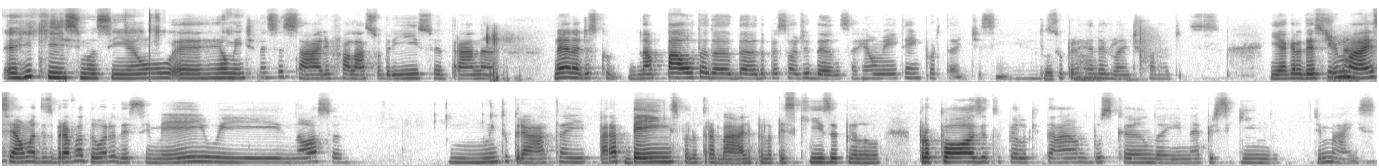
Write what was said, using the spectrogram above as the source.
é riquíssimo, assim. É, é realmente necessário falar sobre isso, entrar na, né, na, na pauta da, da, do pessoal de dança. Realmente é importante, assim. É super relevante falar disso. E agradeço que demais, você é uma desbravadora desse meio e, nossa, muito grata e parabéns pelo trabalho, pela pesquisa, pelo propósito, pelo que está buscando aí, né? Perseguindo demais.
